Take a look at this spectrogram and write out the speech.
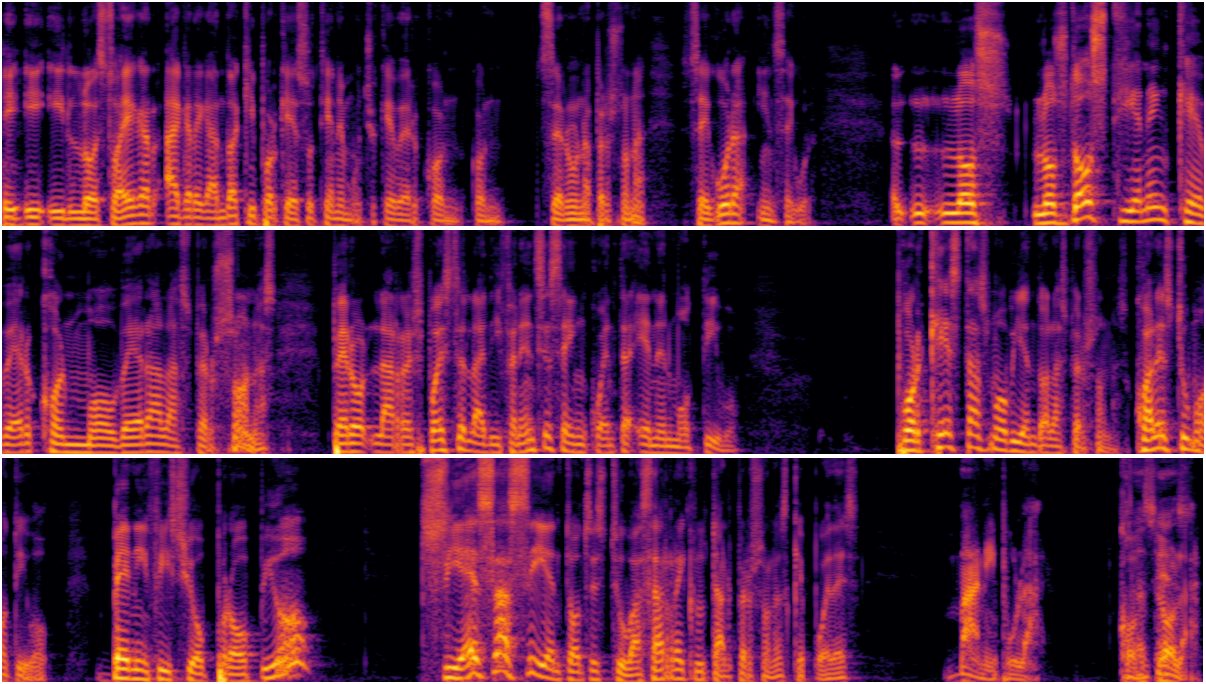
y, lo estoy agregando aquí porque eso tiene mucho que ver con, con ser una persona segura, insegura. Los, los dos tienen que ver con mover a las personas. Pero la respuesta, la diferencia se encuentra en el motivo. ¿Por qué estás moviendo a las personas? ¿Cuál es tu motivo? ¿Beneficio propio? Si es así, entonces tú vas a reclutar personas que puedes manipular, controlar.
